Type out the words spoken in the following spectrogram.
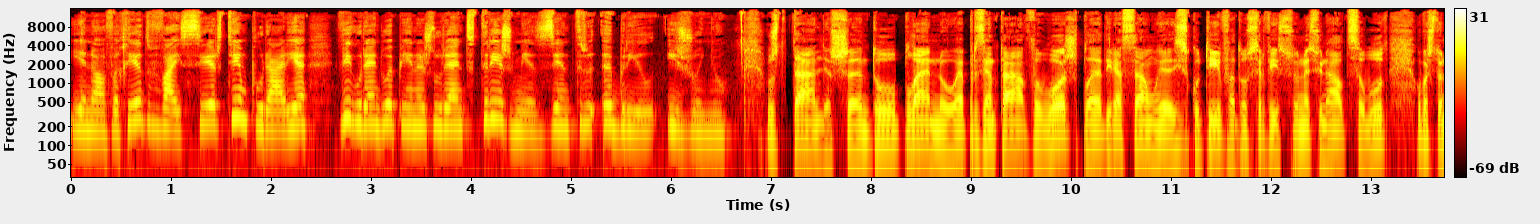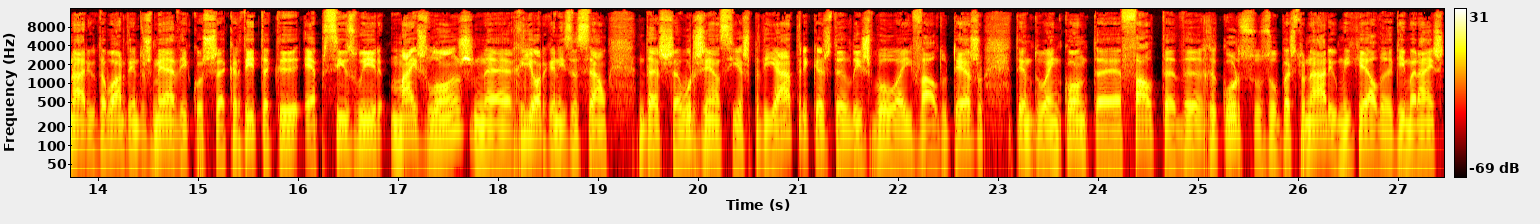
e a nova rede vai ser temporária, vigorando apenas durante três meses, entre abril e junho. Os detalhes do plano apresentado hoje pela Direção Executiva do Serviço Nacional de Saúde. O bastonário da Ordem dos Médicos acredita que é preciso ir mais longe na reorganização das urgências pediátricas de Lisboa e Val do Tejo, tendo em conta a falta de recursos, o bastonário Miguel Guimarães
